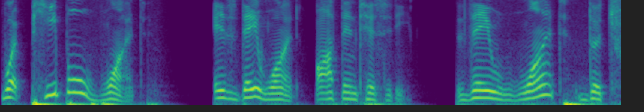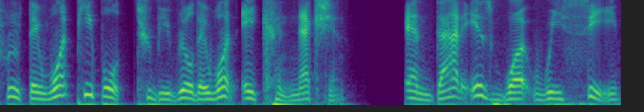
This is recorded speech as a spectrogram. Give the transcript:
What people want is they want authenticity. They want the truth. They want people to be real. They want a connection. And that is what we see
